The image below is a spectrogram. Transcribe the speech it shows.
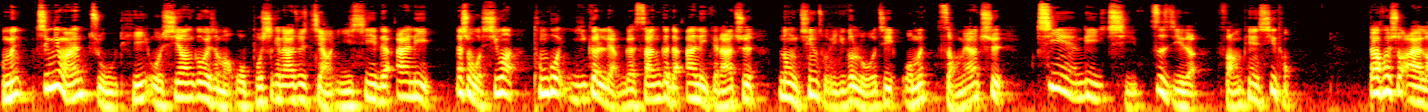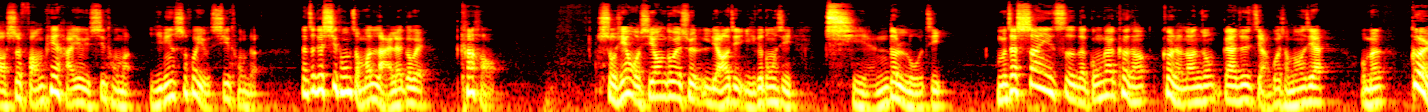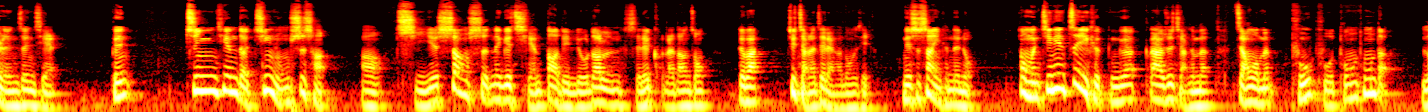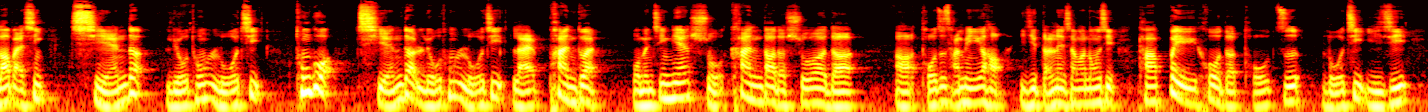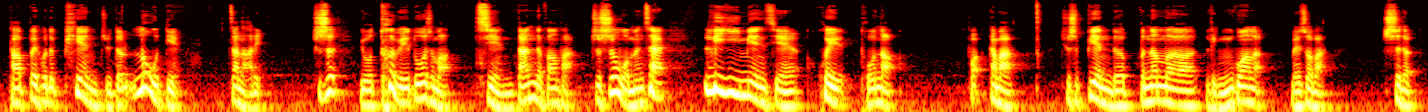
我们今天晚上主题，我希望各位什么？我不是跟大家去讲一系列的案例，但是我希望通过一个、两个、三个的案例，给大家去弄清楚一个逻辑，我们怎么样去建立起自己的防骗系统。大家会说，哎，老师，防骗还有系统吗？一定是会有系统的。那这个系统怎么来呢？各位看好，首先我希望各位去了解一个东西，钱的逻辑。我们在上一次的公开课堂课程当中，跟大家就讲过什么东西啊？我们个人挣钱。跟今天的金融市场啊，企业上市那个钱到底流到了谁的口袋当中，对吧？就讲了这两个东西，那是上一课内容。那我们今天这一课跟大家去讲什么？讲我们普普通通的老百姓钱的流通逻辑，通过钱的流通逻辑来判断我们今天所看到的所有的啊投资产品也好，以及等等相关东西，它背后的投资逻辑以及它背后的骗局的漏点。在哪里？其实有特别多什么简单的方法，只是我们在利益面前会头脑，干嘛？就是变得不那么灵光了，没错吧？是的。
